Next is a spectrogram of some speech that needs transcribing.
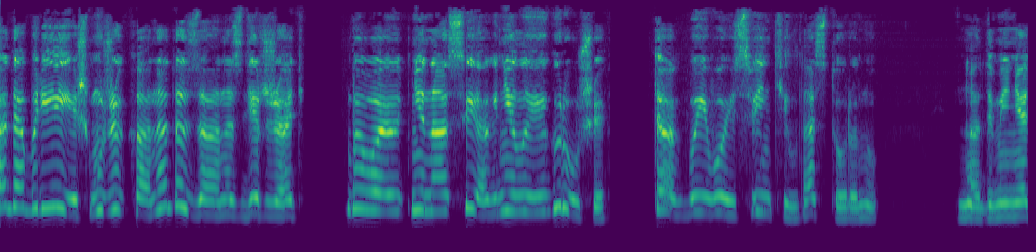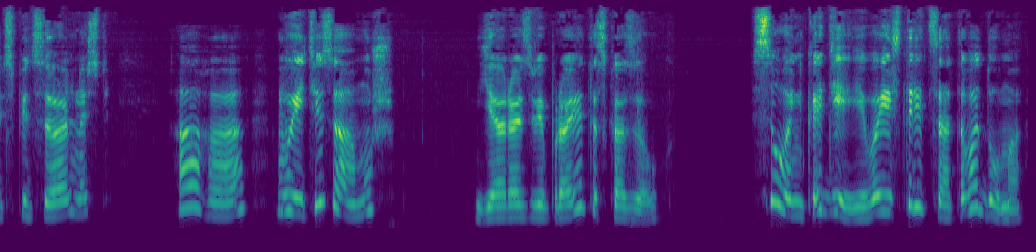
Когда бреешь мужика, надо за нос держать. Бывают не носы, а гнилые груши. Так бы его и свинтил на сторону. Надо менять специальность. Ага, выйти замуж. Я разве про это сказал? Сонька Деева из тридцатого дома.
